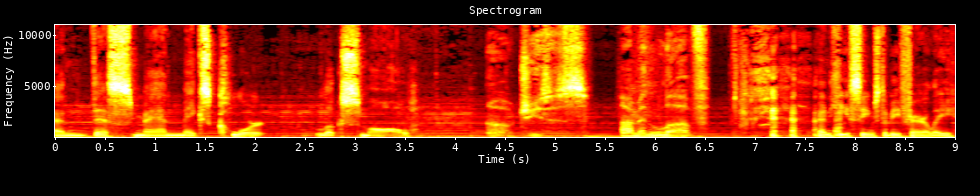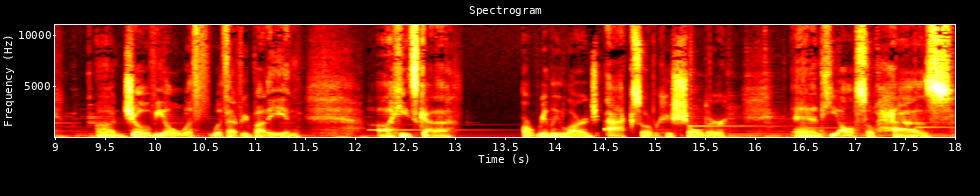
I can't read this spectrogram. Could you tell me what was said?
and this man makes Clort look small. Oh, Jesus. I'm in love. and he seems to be fairly uh, jovial with, with everybody. And uh, he's got a, a really large axe over his shoulder, and he also has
